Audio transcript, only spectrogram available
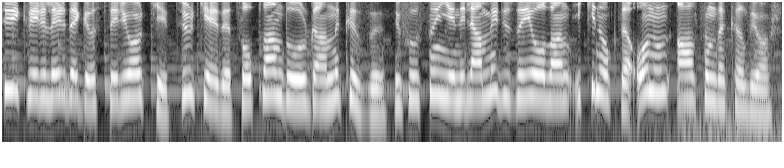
TÜİK verileri de gösteriyor ki Türkiye'de toplam doğurganlık hızı nüfusun yenilenme düzeyi olan 2.10'un altında kalıyor.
